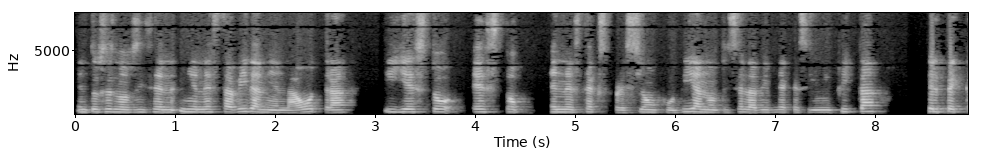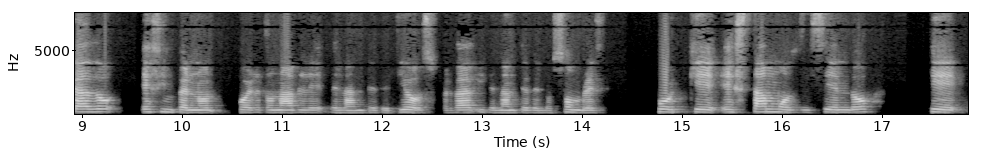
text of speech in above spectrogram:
Entonces nos dicen, ni en esta vida ni en la otra, y esto, esto en esta expresión judía nos dice la Biblia que significa que el pecado es imperdonable delante de Dios, ¿verdad? Y delante de los hombres, porque estamos diciendo que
